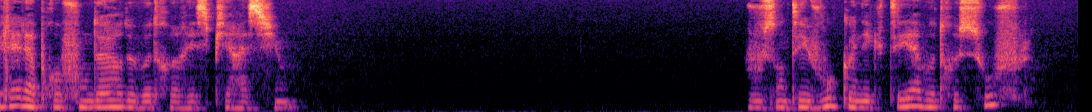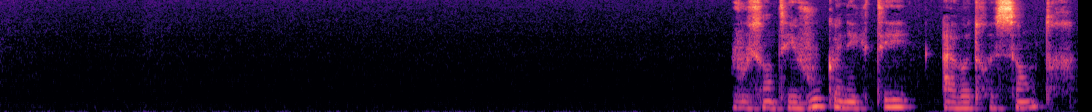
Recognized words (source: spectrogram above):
Quelle est la profondeur de votre respiration? Vous sentez-vous connecté à votre souffle? Vous sentez-vous connecté à votre centre?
